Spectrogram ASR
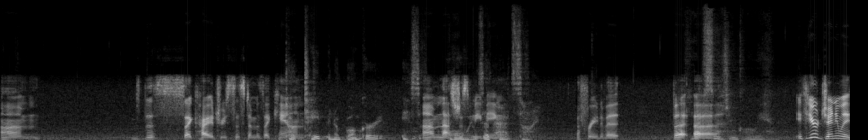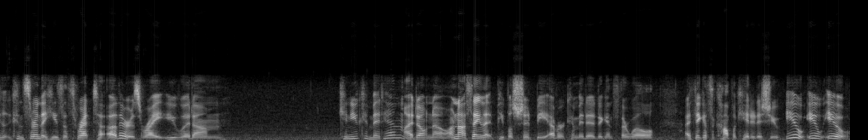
um, the psychiatry system as I can. Duct tape in a bunker is um, that's just me being afraid of it. But uh, if you're genuinely concerned that he's a threat to others, right, you would um. Can you commit him? I don't know. I'm not saying that people should be ever committed against their will. I think it's a complicated issue. Ew, ew, ew.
